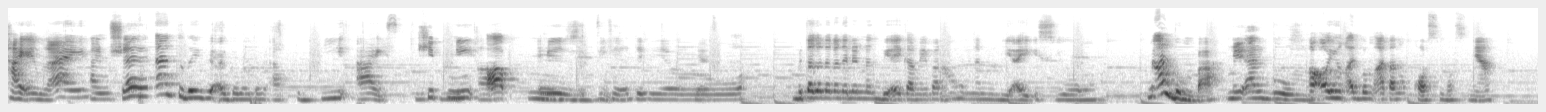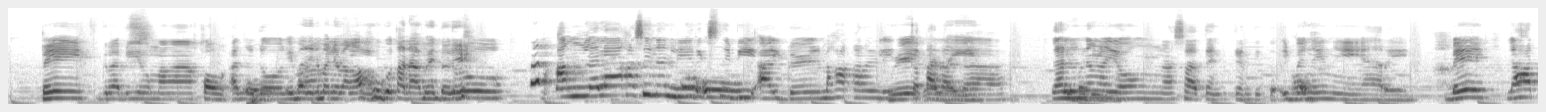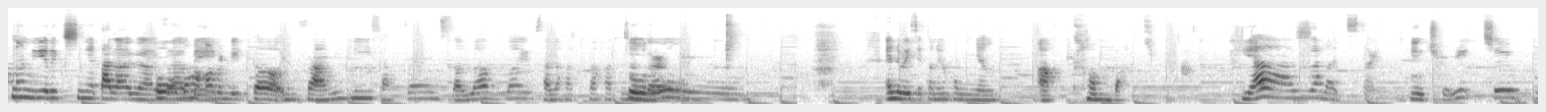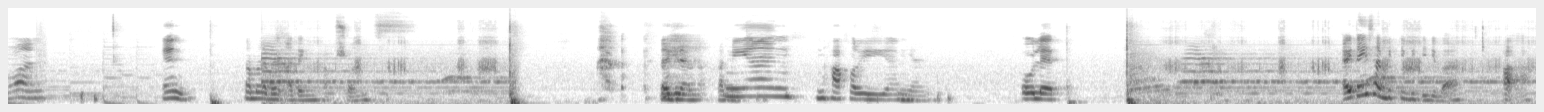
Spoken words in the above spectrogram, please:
Hi, I'm Lai. I'm Shet. And today we are going to react to BI's Keep Me Up music video. Yes. Matagal-tagal na ng BI kami. Parang ang huli ng BI is yung... May album ba? May album. Oo, yung album ata ng Cosmos niya. Be, grabe yung mga kong ano Oo, doon. Iba din naman yung mga hugutan namin doon eh. Ang lala kasi ng lyrics Oo. ni B.I. Girl, makaka-relate Re- ka talaga. Lalo Iba na ngayong nasa 2022. Iba Oo. na yung nangyayari. Be, lahat ng lyrics niya talaga. Oo, grabe. makaka-relate ka in family, sa friends, sa love life, sa lahat-lahat ng True. girl. Anyways, ito na yung kanyang uh, comeback. Yes. Let's start. In 3, 2, 1. And, Tama na ba yung ating captions? Lagi lang ano nakakalimutan. yan? Nakaka-Korean. Yan. Ulit. Ay, ito yung sa biti-biti, di ba? Ah, ah.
